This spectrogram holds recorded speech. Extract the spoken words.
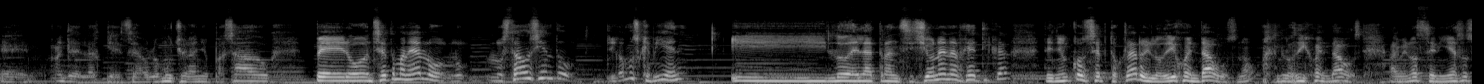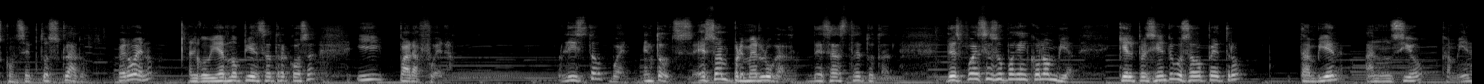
eh, de las que se habló mucho el año pasado, pero en cierta manera lo, lo, lo estaba haciendo digamos que bien. Y lo de la transición energética tenía un concepto claro y lo dijo en Davos, ¿no? Lo dijo en Davos. Al menos tenía esos conceptos claros. Pero bueno, el gobierno piensa otra cosa y para afuera. ¿Listo? Bueno, entonces, eso en primer lugar, desastre total. Después se supo que en Colombia que el presidente Gustavo Petro también anunció, también,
